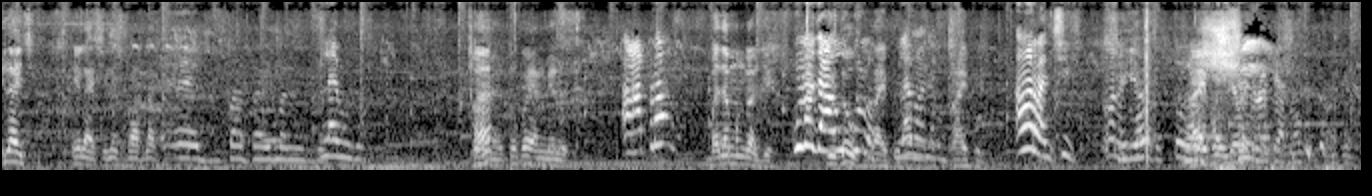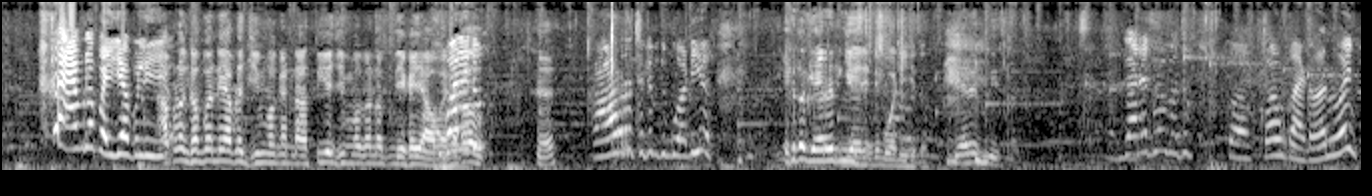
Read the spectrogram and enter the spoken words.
ઇલાયચી ઇલાયચી ઇલાયચી બાટલા એ ભાઈ મન લાઈ મુજો હા? તું કોઈ એમ મેલું. આપણો બધા મંગાવજે. કુણો જાવું કીધું, કુણો. dry fruit. લાઈ મને ડ્રાય ફ્રૂટ આ રંછી ડ્રાય ફ્રૂટ આપણો પૈયા ભૂલી ગયો. આપણને ખબર નહીં આપણે જીમ વગર ના તું જીમ વગર નો દેખાઈ આવે બોડી એ તો ગેરેજ ગેરેજની બોડી છે તો. ગેરેજની ગેરેજમાં બધું ક- કામ કાઢવાનું હોય ને?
